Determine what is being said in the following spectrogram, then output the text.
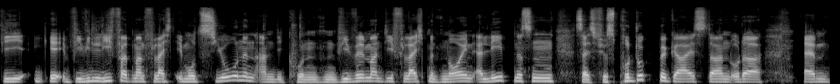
wie, wie, wie liefert man vielleicht Emotionen an die Kunden? Wie will man die vielleicht mit neuen Erlebnissen, sei es fürs Produkt begeistern oder ähm,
